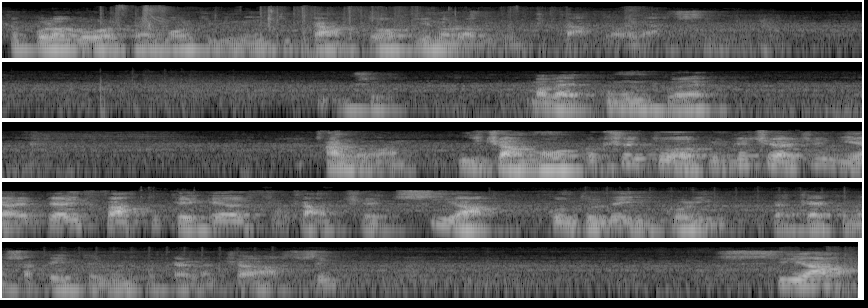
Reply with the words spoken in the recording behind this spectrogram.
Capolavoro per molti dimenticato, io non l'ho dimenticato, ragazzi. Vabbè, comunque... Allora, diciamo, ho scelto, mi piaceva Geniere per il fatto che era efficace sia contro i veicoli, perché come sapete è l'unico che lancia assi, sia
